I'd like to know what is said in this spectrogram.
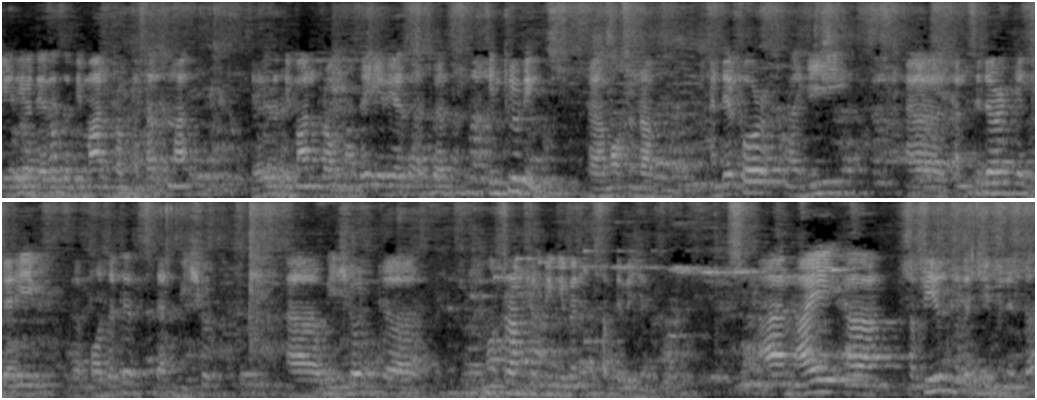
area, there is a demand from Kasartma, there is a demand from other areas as well, including uh, Mawsynram. And therefore, uh, he uh, considered it very uh, positive that we should, uh, we should, uh, Ram should be given a subdivision. And I uh, appeal to the Chief Minister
